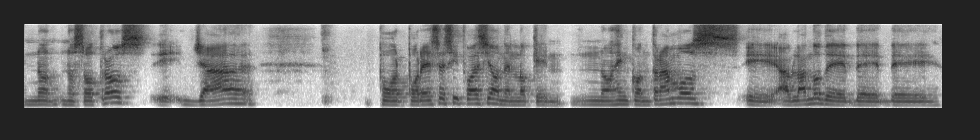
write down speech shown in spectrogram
no, nosotros eh, ya por, por esa situación en lo que nos encontramos eh, hablando de, de,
